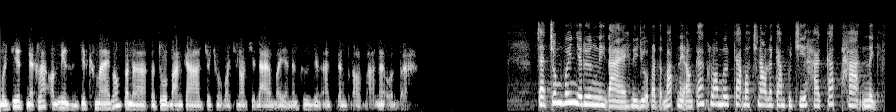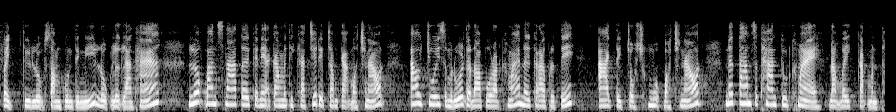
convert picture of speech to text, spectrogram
មួយទៀតអ្នកខ្លះអត់មានសញ្ជាតិខ្មែរផងប៉ុន្តែទទួលបានការចុះឈ្មោះបោះឆ្នោតជាដើមអីអាហ្នឹងគឺយើងអាចដឹងផ្ដាល់បានណាអូនបាទ ចាជុំវិញរឿងនេះដែរនាយកប្រតិបត្តិនៃអង្គការឃ្លាំមើលការបោះឆ្នោតនៅកម្ពុជាហៅកាត់ថា Netflix គឺលោកសំគុណទីមីលោកលើកឡើងថាលោកបានស្នើទៅគណៈកម្មាធិការជាតិរៀបចំការបោះឆ្នោតឲ្យជួយសម្រួលទៅដល់ពលរដ្ឋខ្មែរនៅក្រៅប្រទេសអាចទៅចុះឈ្មោះបោះឆ្នោត នៅតាមស្ថានទូតខ្មែរដើម្បីកាត់បន្ថ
